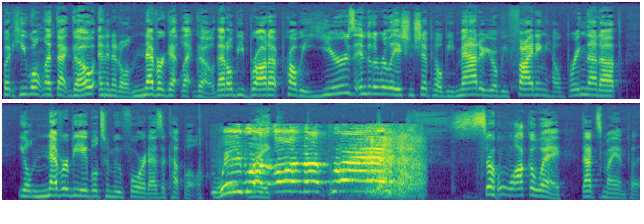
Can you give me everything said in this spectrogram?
but he won't let that go, and then it'll never get let go. That'll be brought up probably years into the relationship. He'll be mad, or you'll be fighting. He'll bring that up. You'll never be able to move forward as a couple. We were Like- on a break! So walk away. That's my input.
